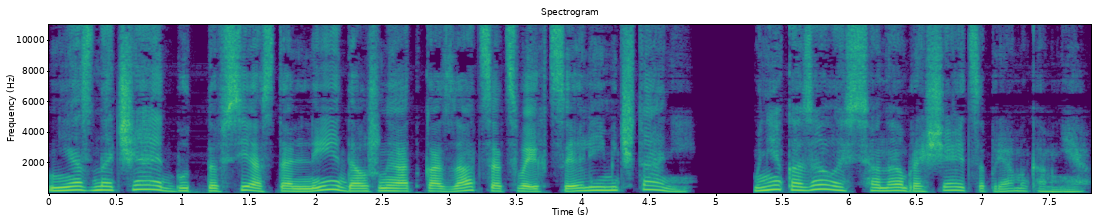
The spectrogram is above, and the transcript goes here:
не означает, будто все остальные должны отказаться от своих целей и мечтаний. Мне казалось, она обращается прямо ко мне.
